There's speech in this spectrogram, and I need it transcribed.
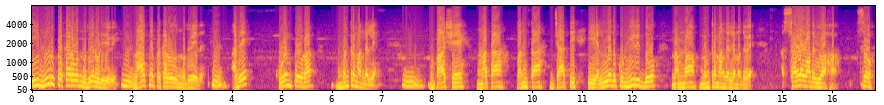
ಈ ಮೂರು ಪ್ರಕಾರ ಒಂದ್ ಮದುವೆ ನೋಡಿದೀವಿ. ನಾಲ್ಕನೇ ಪ್ರಕಾರದ ಒಂದ್ ಮದುವೆ ಇದೆ. ಅದೇ ಕುವೆಂಪು ಅವರ ಮಂತ್ರ ಮಾಂಗಲ್ಯ. ಭಾಷೆ ಮತ ಪಂಥ ಜಾತಿ ಈ ಎಲ್ಲದಕ್ಕೂ ಮೀರಿದ್ದು ನಮ್ಮ ಮಂತ್ರ ಮಾಂಗಲ್ಯ ಮದುವೆ. ಸರಳವಾದ ವಿವಾಹ. ಸೊ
